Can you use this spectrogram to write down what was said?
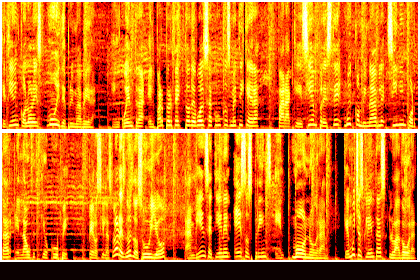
que tienen colores muy de primavera. Encuentra el par perfecto de bolsa con cosmetiquera para que siempre esté muy combinable sin importar el outfit que ocupe. Pero si las flores no es lo suyo, también se tienen esos prints en monogram, que muchas clientas lo adoran.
